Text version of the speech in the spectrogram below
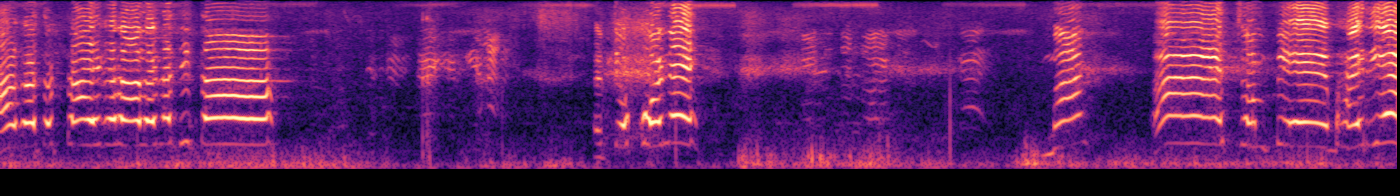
अगं तो टायगर आलाय ना तिथं तो कोण आहे मग ए चंपे बाहेर ये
